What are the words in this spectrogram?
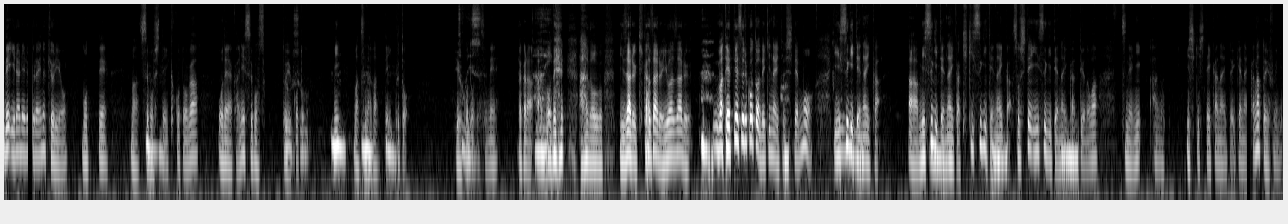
でいられるぐらいの距離を持って、まあ、過ごしていくことが穏やかに過ごすということに、つながっていくということですね。だから、はい。あのね あの見ざる聞かざる言わざる、まあ、徹底することはできないとしても言い過ぎてないかあ見過ぎてないか聞き過ぎてないか、そして言い過ぎてないかっていうのは常にあの意識していかないといけないかなというふうに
